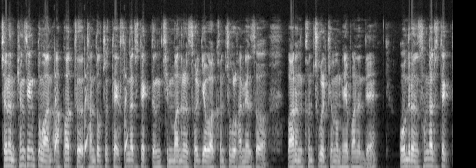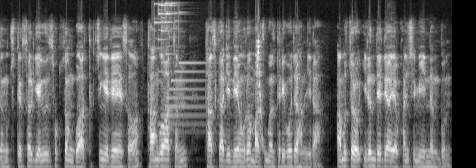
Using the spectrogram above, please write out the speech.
저는 평생 동안 아파트, 단독주택, 상가주택 등 집만을 설계와 건축을 하면서 많은 건축을 경험해 봤는데 오늘은 상가주택 등 주택 설계의 속성과 특징에 대해서 다음과 같은 다섯 가지 내용으로 말씀을 드리고자 합니다. 아무쪼록 이런 데 대하여 관심이 있는 분,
